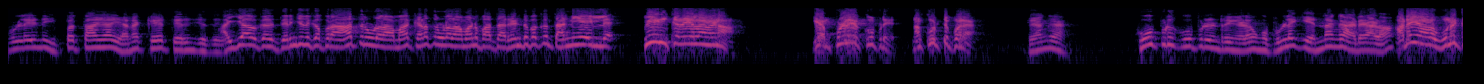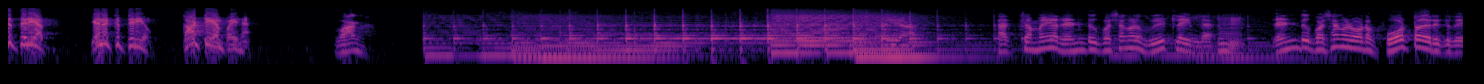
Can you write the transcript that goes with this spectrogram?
பிள்ளைன்னு இப்பத்தாயா எனக்கே தெரிஞ்சது. ஐயாவுக்கு அது தெரிஞ்சதுக்கு அப்புறம் ஆத்துல விடலாமா கிணத்துல விடலாமான்னு பார்த்தா ரெண்டு பக்கம் தண்ணியே இல்ல. வீண் கதையெல்லாம் வேணாம் என் புள்ளைய கூப்பிடு நான் கூப்பிட்டு போறேன். ஏங்க கூப்பிடு கூப்பிடுன்றீங்களே உங்க பிள்ளைக்கு என்னங்க அடையாளம்? அடையாளம் உனக்கு தெரியாது. எனக்கு தெரியும். காட்டு என் பையனை. வாங்க. தற்சமயம் ரெண்டு பசங்களும் வீட்டுல இல்ல. ரெண்டு பசங்களோட போட்டோ இருக்குது.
